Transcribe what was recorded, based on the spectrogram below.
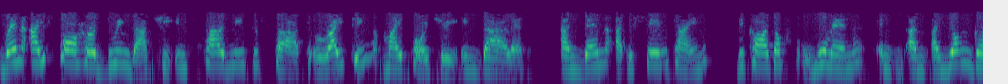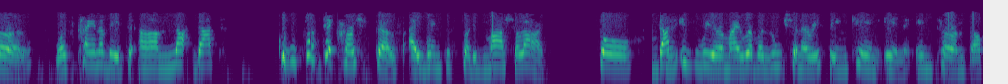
when I saw her doing that, she inspired me to start writing my poetry in dialect. And then at the same time, because of women and, a young girl was kind of bit um, not that couldn't protect herself, I went to study martial arts. So that is where my revolutionary thing came in, in terms of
